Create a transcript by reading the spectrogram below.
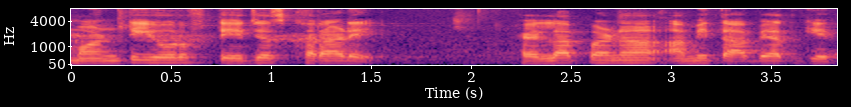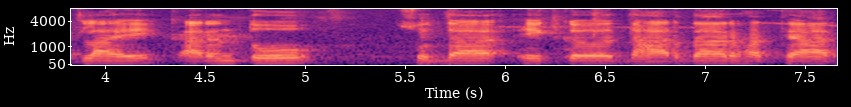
मॉन्टी ओर्फ तेजस खराडे ह्याला पण आम्ही ताब्यात घेतला आहे कारण तो सुद्धा एक धारदार हत्यार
